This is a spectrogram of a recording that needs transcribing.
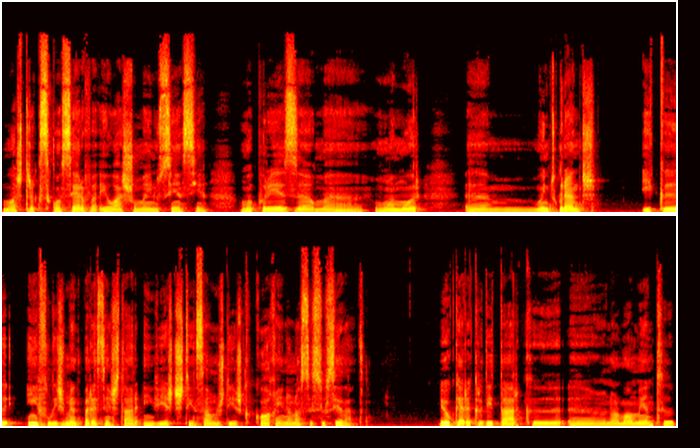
Mostra que se conserva, eu acho, uma inocência, uma pureza, uma, um amor hum, muito grandes e que, infelizmente, parecem estar em vias de extinção nos dias que correm na nossa sociedade. Eu quero acreditar que, uh, normalmente,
